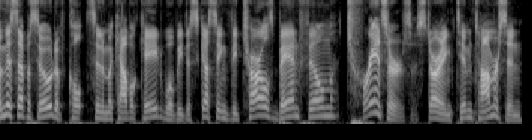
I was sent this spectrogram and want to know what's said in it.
On this episode of Cult Cinema Cavalcade, we'll be discussing the Charles Band film Trancers, starring Tim Thomerson.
